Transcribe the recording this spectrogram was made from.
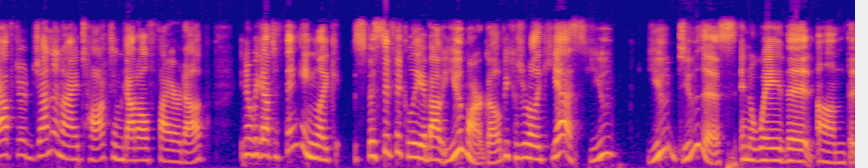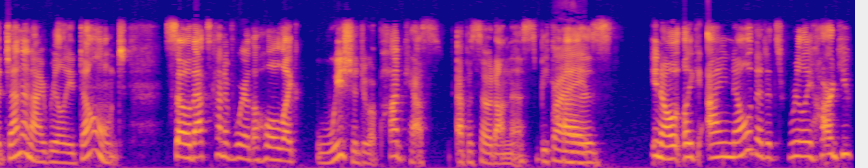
after Jen and I talked and got all fired up, you know, we got to thinking like specifically about you, Margot, because we're like, yes, you you do this in a way that um that Jen and I really don't. So that's kind of where the whole like we should do a podcast episode on this because you know, like I know that it's really hard. You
